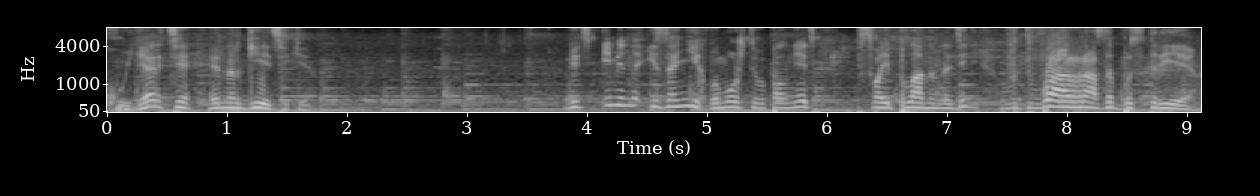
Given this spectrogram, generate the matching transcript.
Хуярьте энергетики. Ведь именно из-за них вы можете выполнять свои планы на день в два раза быстрее.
